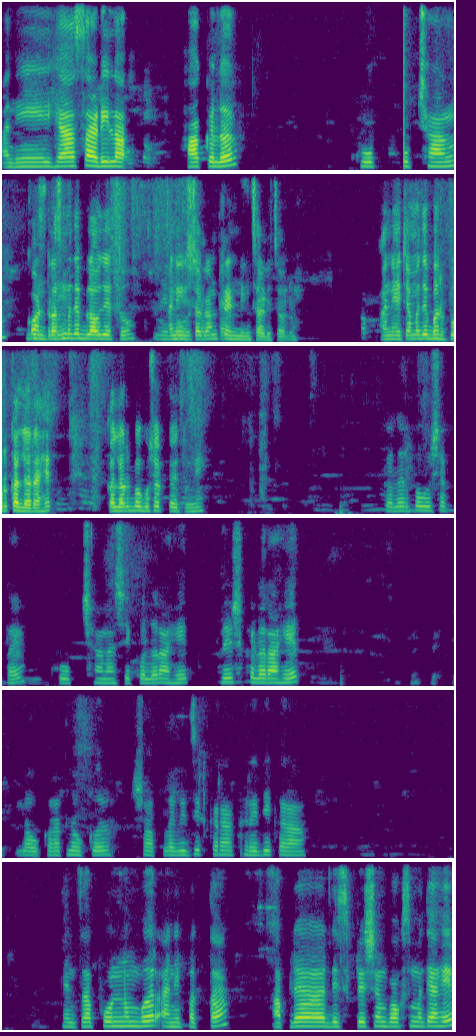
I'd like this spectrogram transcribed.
आणि ह्या साडीला हा कलर खूप खूप छान कॉन्ट्रास्ट. मध्ये ब्लाउज येतो आणि इंस्टाग्राम. ट्रेंडिंग साडी चालू आहे. आणि याच्यामध्ये भरपूर कलर आहेत. कलर बघू शकताय तुम्ही? कलर बघू शकताय. खूप छान असे कलर आहेत. फ्रेश कलर आहेत. लवकरात लवकर शॉपला व्हिजिट करा खरेदी करा. त्यांचा फोन नंबर आणि पत्ता आपल्या डिस्क्रिप्शन बॉक्समध्ये आहे.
